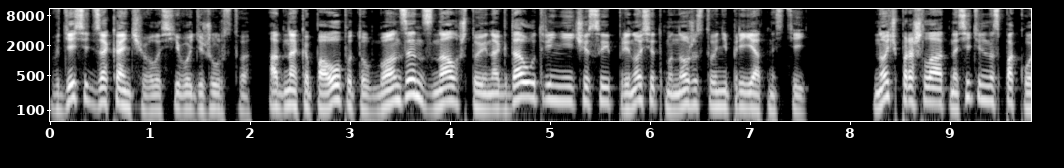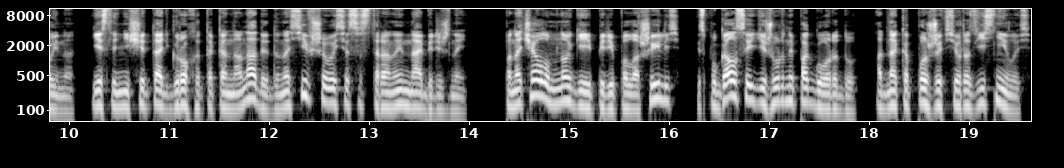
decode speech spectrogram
В 10 заканчивалось его дежурство. Однако по опыту Буанзен знал, что иногда утренние часы приносят множество неприятностей. Ночь прошла относительно спокойно, если не считать грохота канонады, доносившегося со стороны набережной. Поначалу многие переполошились, испугался и дежурный по городу, однако позже все разъяснилось.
